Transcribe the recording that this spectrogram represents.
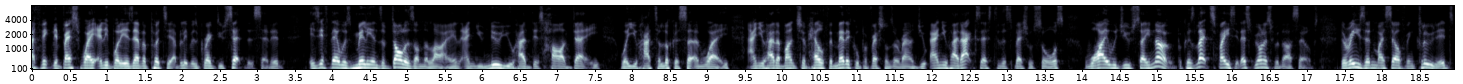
I think the best way anybody has ever put it, I believe it was Greg Doucette that said it, is if there was millions of dollars on the line and you knew you had this hard day where you had to look a certain way and you had a bunch of health and medical professionals around you and you had access to the special sauce, why would you say no? Because let's face it, let's be honest with ourselves. The reason, myself included,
